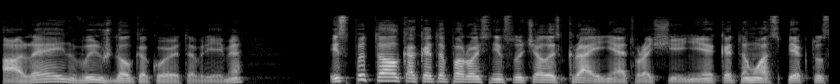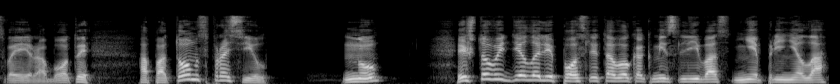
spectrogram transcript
А Рейн выждал какое-то время испытал, как это порой с ним случалось, крайнее отвращение к этому аспекту своей работы, а потом спросил, «Ну, и что вы делали после того, как мисс Ли вас не приняла?»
